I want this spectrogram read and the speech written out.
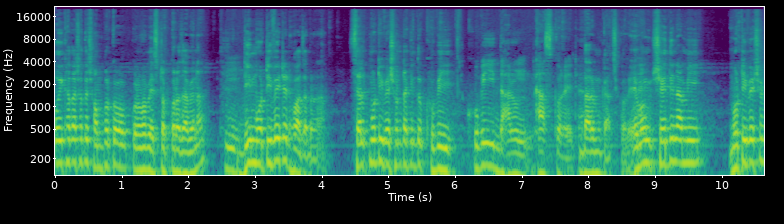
বই খাতার সাথে সম্পর্ক কোনোভাবে স্টপ করা যাবে না। ডিমোটিভেটেড হওয়া যাবে না। সেলফ মোটিভেশনটা কিন্তু খুবই খুবই দারুণ কাজ করে এটা। দারুণ কাজ করে। এবং সেদিন আমি মোটিভেশন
